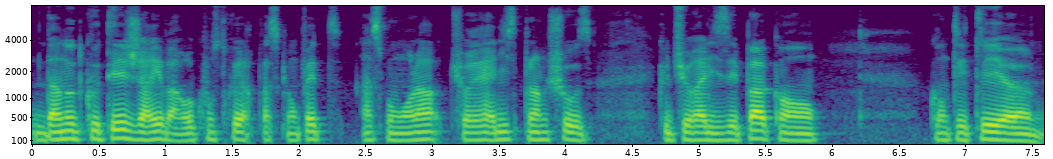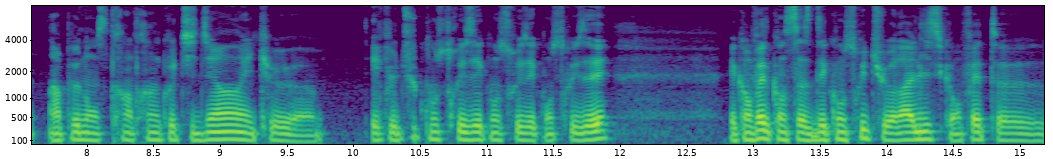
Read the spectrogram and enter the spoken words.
d'un autre côté, j'arrive à reconstruire parce qu'en fait, à ce moment-là, tu réalises plein de choses que tu réalisais pas quand, quand tu euh, un peu dans ce train-train quotidien et que, euh, et que tu construisais, construisais, construisais. Et qu'en fait, quand ça se déconstruit, tu réalises qu'en fait, euh,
